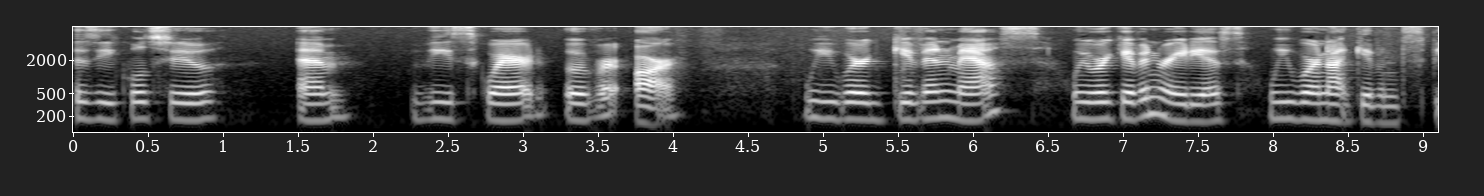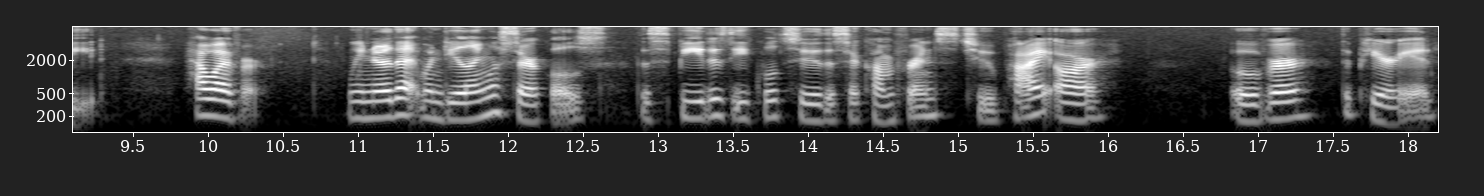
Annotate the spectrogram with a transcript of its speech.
is equal to m v squared over r. We were given mass, we were given radius, we were not given speed. However, we know that when dealing with circles, the speed is equal to the circumference 2 pi r over the period.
